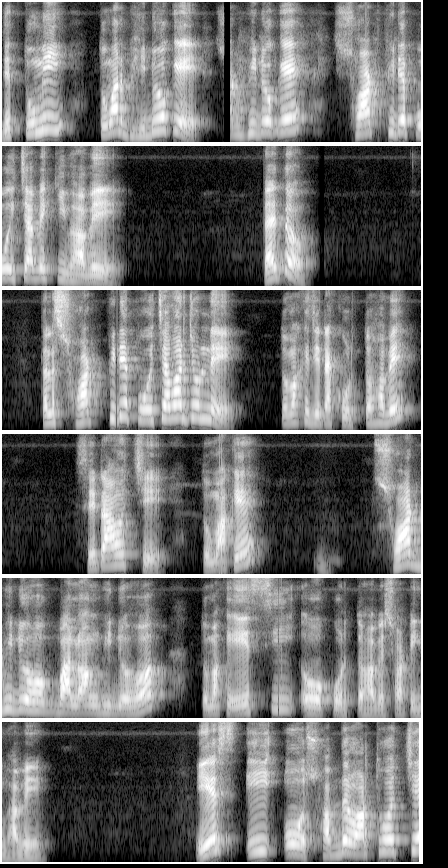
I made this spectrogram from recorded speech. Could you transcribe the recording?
যে তুমি তোমার ভিডিওকে শর্ট ভিডিওকে শর্ট ফিডে পৌঁছাবে কীভাবে? তাই তো? তাহলে শর্ট ফিডে পৌঁছাবার জন্যে তোমাকে যেটা করতে হবে, সেটা হচ্ছে তোমাকে শর্ট ভিডিও হোক বা লং ভিডিও হোক তোমাকে এসইও করতে হবে সঠিকভাবে। এসইও শব্দের অর্থ হচ্ছে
